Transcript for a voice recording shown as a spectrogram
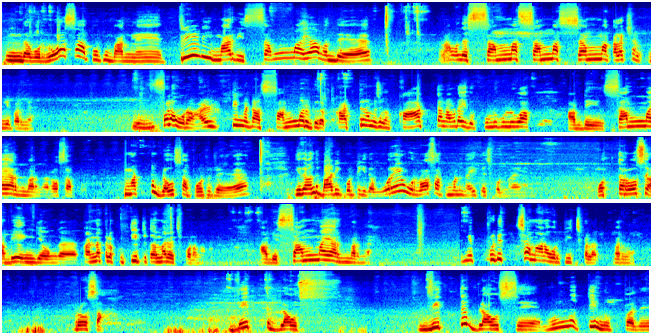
இந்த ஒரு ரோசா பூக்கும் பாருங்களேன். த்ரீ டி மாதிரி செம்மையாக வந்து அதெல்லாம் வந்து செம்ம செம்ம செம்ம கலெக்ஷன் இங்கே பாருங்க. இவ்வளோ ஒரு அல்டிமேட்டாக செம்ம இதை கட்டுன வச்சுக்கோங்க. காட்டனை விட இது குழு குழுவாக அப்படி செம்மையாக இருக்கும் பாருங்க ரோசா பூ. மட்டும் ப்ளவுஸாக போட்டுட்டு இதை வந்து பாடி போட்டு இதை ஒரே ஒரு ரோசா பூ மட்டும் கைக்கு வச்சு போடுங்களேன் ஒத்த ரோஸ் அப்படியே இங்கே உங்கள் கன்னத்தில் குத்திட்டு இருக்கிற மாதிரி வச்சு போடணும். அப்படி செம்மையா இருக்கும் பாருங்க. இதுமே பிடிச்சமான ஒரு பீச் கலர் பாருங்க. ரோசா. வித் பிளவுஸ் வித் பிளவுஸு முந்நூற்றி முப்பது.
